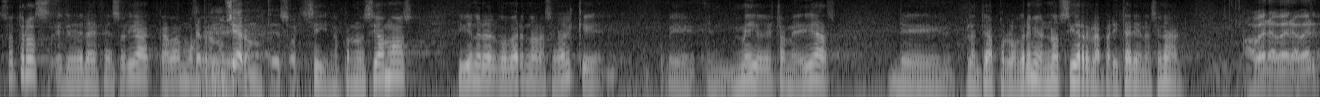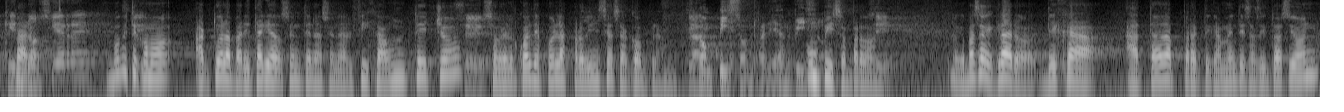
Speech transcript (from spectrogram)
Nosotros eh, desde la Defensoría acabamos Se de... pronunciaron ustedes hoy. Sí, nos pronunciamos pidiéndole al Gobierno Nacional que eh, en medio de estas medidas de- planteadas por los gremios no cierre la paritaria nacional. A ver, a ver, a ver, que Claro. no cierre. Vos viste Sí. cómo actúa la paritaria docente nacional, fija un techo Sí. sobre el cual después las provincias se acoplan. Claro. Con piso, en realidad. Un piso. Un piso, perdón. Sí. Lo que pasa es que, claro, deja atada prácticamente esa situación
